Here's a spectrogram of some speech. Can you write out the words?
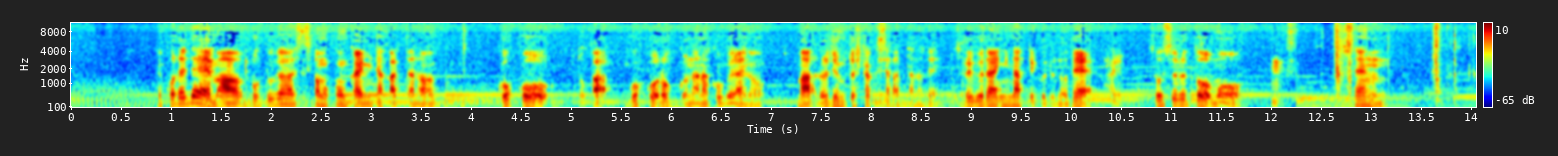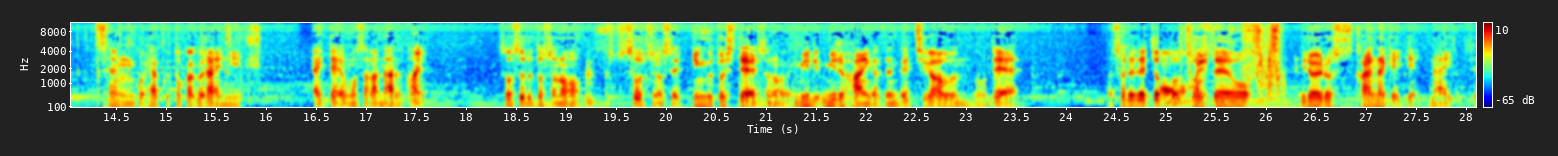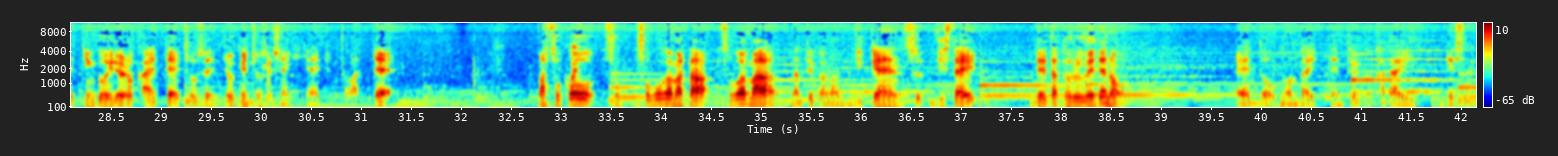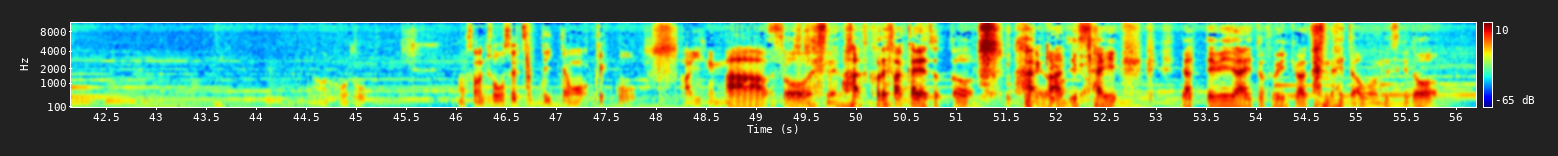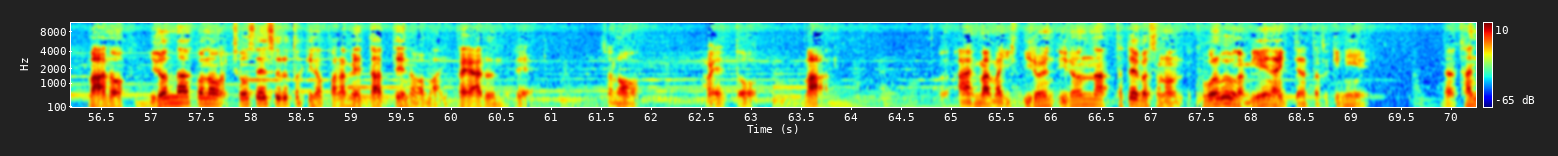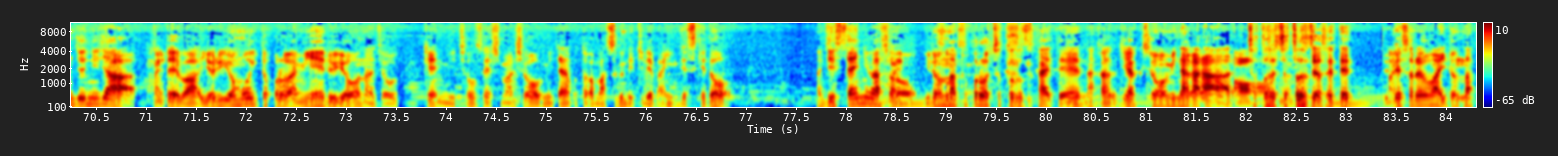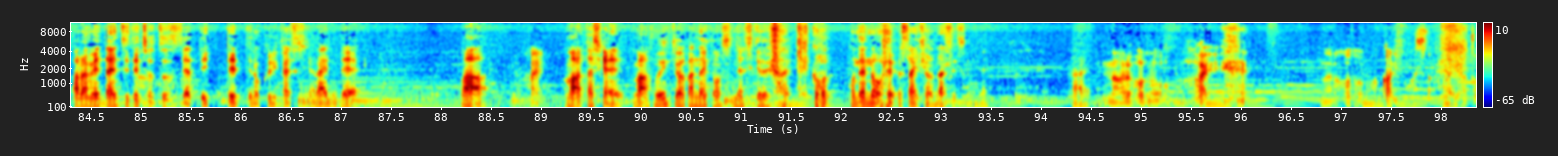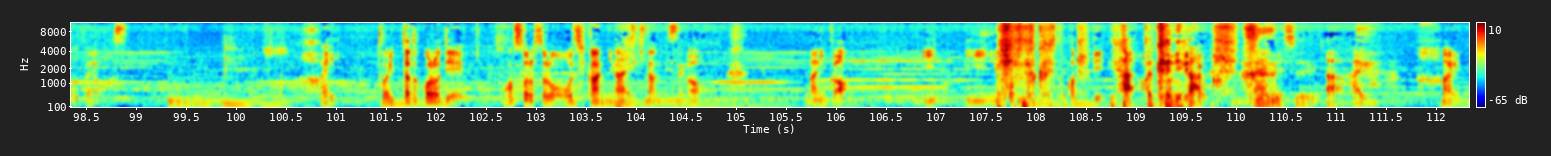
でこれで、まあ、僕がしかも今回見たかったのは、5個とか、5個、6個、7個ぐらいの、まあ、ロジウムと比較したかったので、それぐらいになってくるので、はいそうするともうんう、1000、1500とかぐらいに、だいたい重さがなると。はい。そうすると、その、うん装置のセッティングとして、その、見る、見る範囲が全然違うので、それでちょっと調整をいろいろ変えなきゃいけない。セッティングをいろいろ変えて、調整、条件調整しなきゃいけないってことがあって、まあそこ、そ、そこがまた、そこはまあ、なんていうか、まあ実験す、実際データ取る上での、えっ、と、問題点というか課題でしたね。なるほど。もうその調節って言っても結構大変な。ああ、そうですね。まあ、こればっかりはちょっと、はい。まあ、実際、やってみないと雰囲気わかんないとは思うんですけど、まあ、あの、いろんなこの調整するときのパラメーターっていうのは、まあ、いっぱいあるので、その、はいえっ、と、まあ、あまあまあい、いろん、いろんな、例えばその、ここの部分が見えないってなったときに、単純にじゃあは、い例えば、より重いところが見えるような条件に調整しましょうみたいなことがまっすぐできればいいんですけど、まあ実際にはその、はいい、ろんなところをちょっとずつ変えて、なんかリアクションを見ながらちょっとずつちょっとずつ寄せてって、で、はいそれをまあいろんなパラメータについてちょっとずつやっていってっていうのを繰り返すしかないので、まあ、はい。まあ確かに、まあ雰囲気わかんないかもしれないですけど、結構骨の折れる作業なんですよね。はい。なるほど。はい。なるほど。わかりました。ありがとうございます。はい。といったところで、もうそろそろお時間になってきたんですが、何か言い言い残したこととかって いや特にはないですが、はい。はい。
